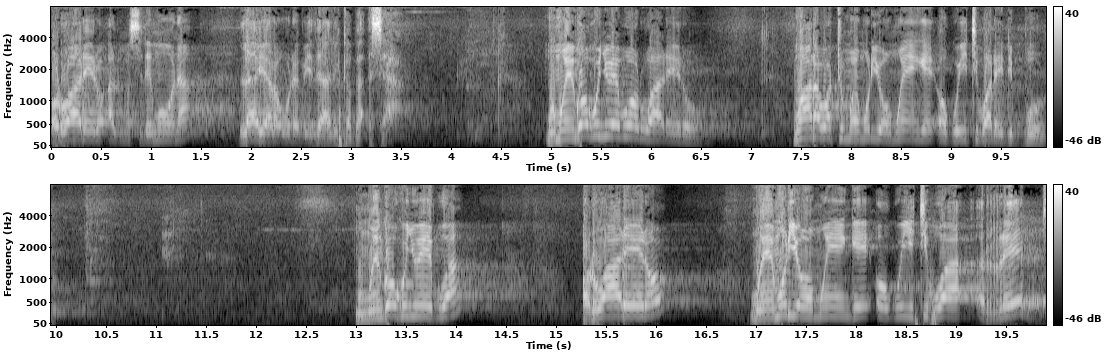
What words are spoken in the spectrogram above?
olwaleero almusilimuuna la yarawuna bidhalika basa mu mwenge ogunywebwa olwaleero mwana wattu mwe muli omwenge oguyitibwa red bull. Mu mwenge ogunywebwa olwaleero mwe muli omwenge oguyitibwa red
